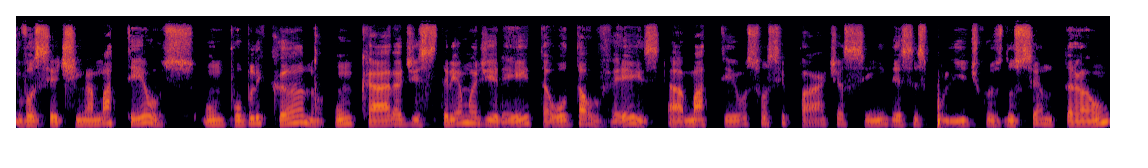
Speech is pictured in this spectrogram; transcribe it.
você tinha Mateus, um publicano, um cara de extrema direita, ou talvez a Mateus fosse parte assim desses políticos do centrão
